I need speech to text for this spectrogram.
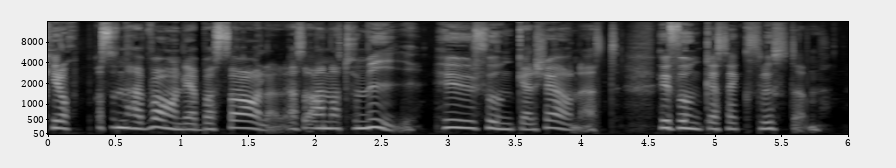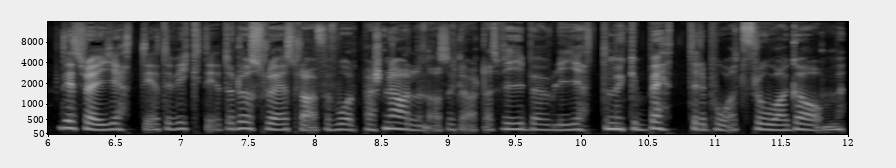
kropp. Alltså den här vanliga basala, alltså anatomi. Hur funkar könet? Hur funkar sexlusten? Det tror jag är jätte, jätteviktigt. Och då slår jag ett slag för vårdpersonalen då såklart. Att vi behöver bli jättemycket bättre på att fråga om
